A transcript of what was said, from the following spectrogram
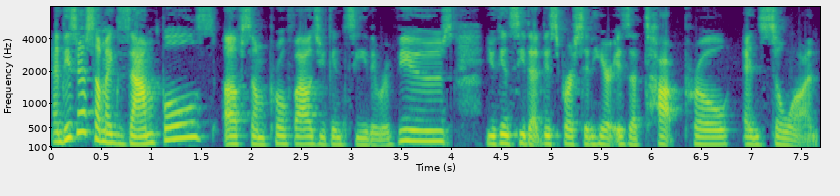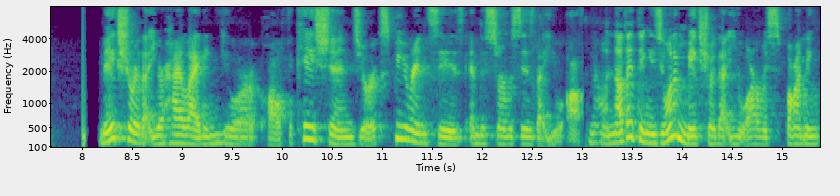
And these are some examples of some profiles. You can see the reviews. You can see that this person here is a top pro and so on make sure that you're highlighting your qualifications, your experiences, and the services that you offer. Now, another thing is you want to make sure that you are responding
